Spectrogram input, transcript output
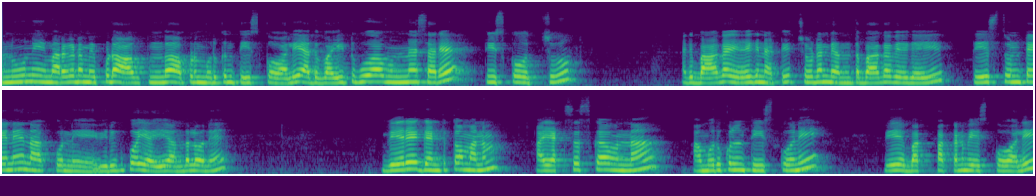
నూనె మరగడం ఎప్పుడు ఆగుతుందో అప్పుడు మురుకుని తీసుకోవాలి. అది వైట్గా ఉన్నా సరే తీసుకోవచ్చు. అది బాగా వేగినట్టు చూడండి ఎంత బాగా వేగాయి. తీస్తుంటేనే నాకు కొన్ని విరిగిపోయాయి అందులోనే. వేరే గంటతో మనం ఆ ఎక్సెస్గా ఉన్న ఆ మురుకులను తీసుకొని వే పక్కన వేసుకోవాలి.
